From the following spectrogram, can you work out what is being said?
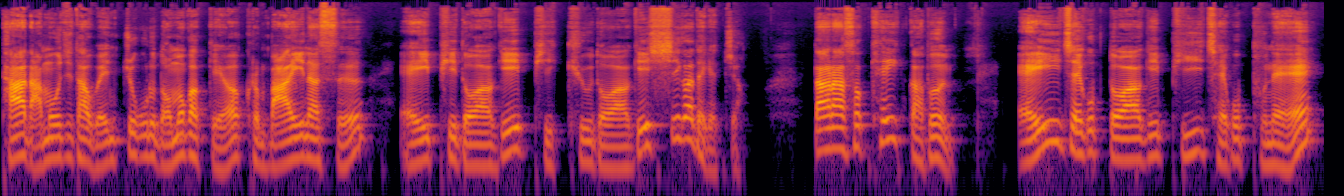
다 나머지 다 왼쪽으로 넘어갈게요. 그럼 마이너스 ap 더하기 bq 더하기 c가 되겠죠. 따라서 k 값은 a제곱 더하기 b제곱 분의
